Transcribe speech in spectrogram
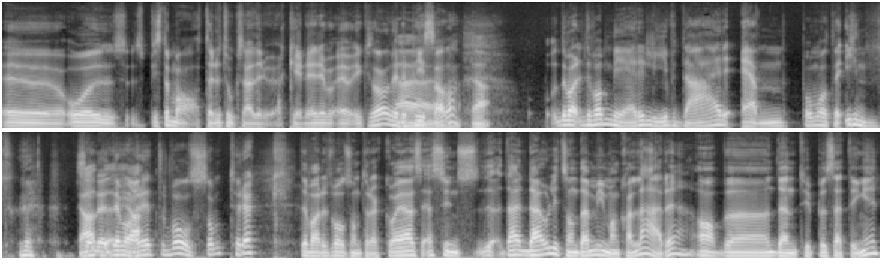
eh, og spiste mat eller tok seg en røk eller eh, ikke sant? Eller pissa, da. Ja. Det var, det var mer liv der enn på en måte inne. Så Ja, det, det- var ja. et voldsomt trøkk. Det var et voldsomt trøkk. Og jeg, jeg synes, det er, det er jo litt sånn Det er mye man kan lære av uh, den type settinger.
